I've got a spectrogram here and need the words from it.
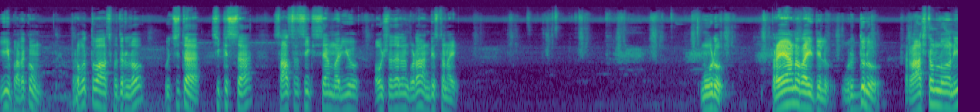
ఈ పథకం ప్రభుత్వ ఆసుపత్రుల్లో ఉచిత చికిత్స శస్త్రచికిత్స మరియు ఔషధాలను కూడా అందిస్తున్నాయి. మూడు ప్రయాణ రాయితీలు వృద్ధులు రాష్ట్రంలోని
